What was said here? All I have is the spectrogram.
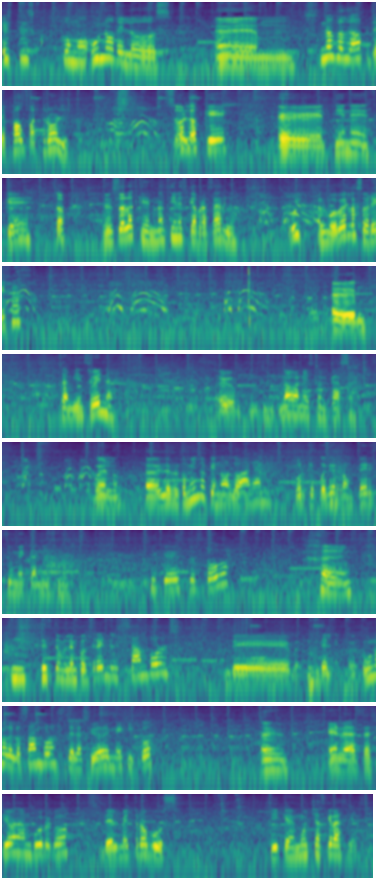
Este es como uno de los um, Snuggle Up de Paw Patrol. Solo que eh, tienes que. So, solo que no tienes que abrazarlo. Uy, al mover las orejas. Eh, también suena. Eh, no hagan esto en casa. Bueno, les recomiendo que no lo hagan porque puede romper su mecanismo. Así que esto es todo. esto me lo encontré en el Sanborns de, uno de los Sanborns de la Ciudad de México en la estación Hamburgo del Metrobús. Así que muchas gracias.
